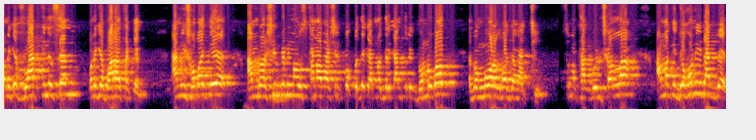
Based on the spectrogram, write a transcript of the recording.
অনেকে ফ্ল্যাট কিনেছেন, অনেকে ভাড়ায় থাকেন। আমি সবাইকে, আমরা সিন্দিনগঞ্জ থানাবাসীর পক্ষ থেকে আপনাদেরকে আন্তরিক ধন্যবাদ এবং মোবারকবাদ জানাচ্ছি। থাকব ইনশাল্লাহ আমাকে যখনই ডাকবেন,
